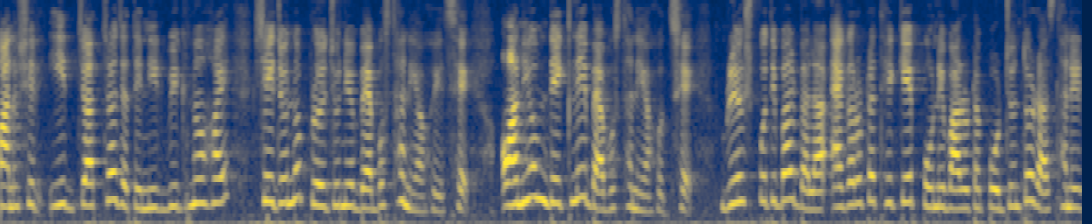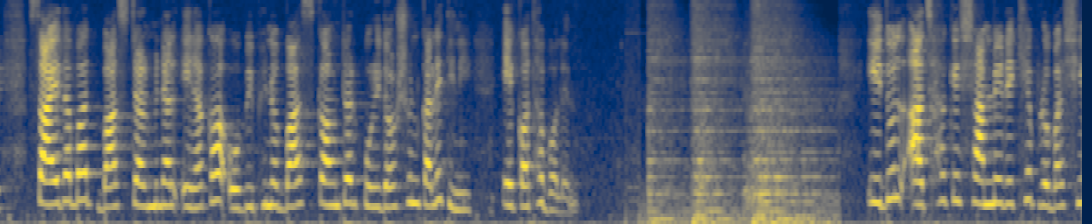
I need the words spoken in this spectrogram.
মানুষের ঈদ যাত্রা যাতে নির্বিঘ্ন হয় সেই জন্য প্রয়োজনীয় ব্যবস্থা নেওয়া হয়েছে। অনিয়ম দেখলে ব্যবস্থা নেওয়া হচ্ছে। বৃহস্পতিবার বেলা এগারোটা থেকে পৌনে বারোটা পর্যন্ত রাজধানীর সায়েদাবাদ বাস টার্মিনাল এলাকা ও বিভিন্ন বাস কাউন্টার পরিদর্শনকালে তিনি এ কথা বলেন। ঈদুল আজহাকে সামনে রেখে প্রবাসী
